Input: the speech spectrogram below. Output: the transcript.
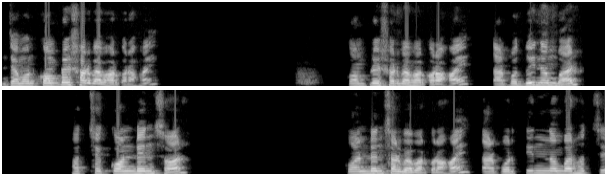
যেমন কম্প্রেসর ব্যবহার করা হয় কম্প্রেসর ব্যবহার করা হয়। তারপর দুই নাম্বার হচ্ছে কন্ডেন্সার কন্ডেন্সার ব্যবহার করা হয়। তারপর তিন নম্বর হচ্ছে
